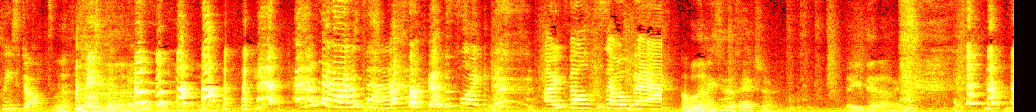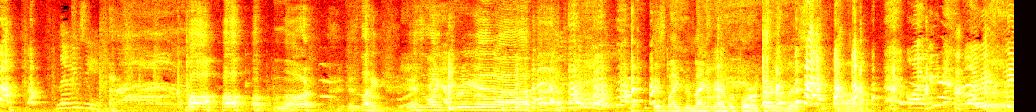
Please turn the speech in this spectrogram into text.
"Please don't." and I was, I was like, I felt so bad. Oh, Well, let me see the picture that you did of it. Let me see. Oh, oh, oh, Lord. It's like, it's like friggin', uh, it's like the nightmare before Christmas. Uh, Let me, let me see.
